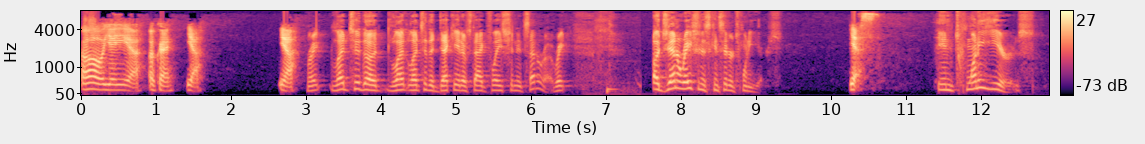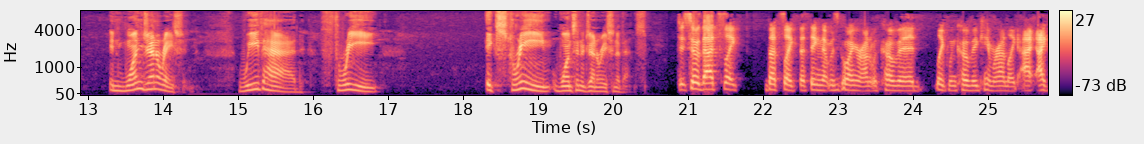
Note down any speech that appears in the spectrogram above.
Oh, yeah, yeah, yeah. Okay. Yeah. Yeah. right? Led to the led, led to the decade of stagflation, et cetera, right? A generation is considered 20 years. Yes. In 20 years, in one generation, we've had three extreme once in a generation events. So that's like that's like the thing that was going around with COVID. Like when COVID came around, like I, I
